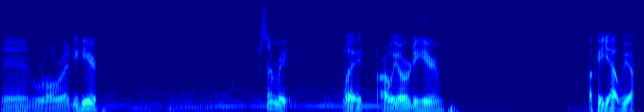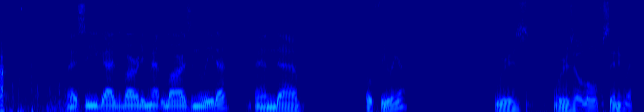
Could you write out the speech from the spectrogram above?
And we're already here. For some reason. Wait, are we already here? Okay, yeah, we are. I see you guys have already met Lars and Lita. And, uh, Ophelia? Where's where's Olofs anyway?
